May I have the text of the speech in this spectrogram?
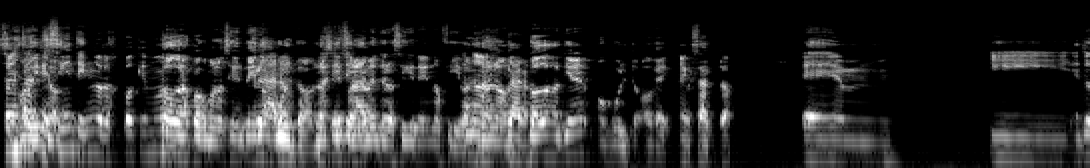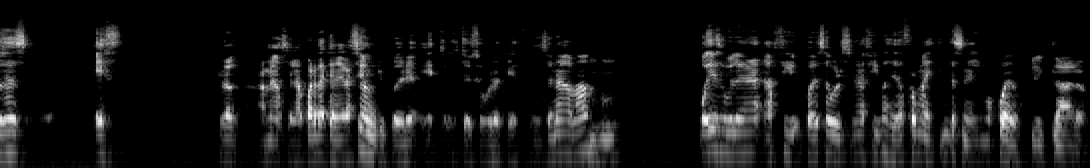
Son estas que siguen teniendo los Pokémon. todos los Pokémon lo siguen teniendo Claro, oculto? No es que siguen teniendo- solamente lo sigue teniendo FIBA. No, No, no, claro. todos lo tienen oculto. Ok. Exacto. Eh, y entonces es. Creo, al menos en la cuarta generación, que podría, esto estoy seguro que funcionaba, Ujú. podías evolucionar a, podías evolucionar a fibas de dos formas distintas en el mismo juego. Sí, claro.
